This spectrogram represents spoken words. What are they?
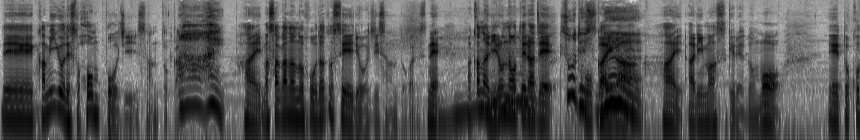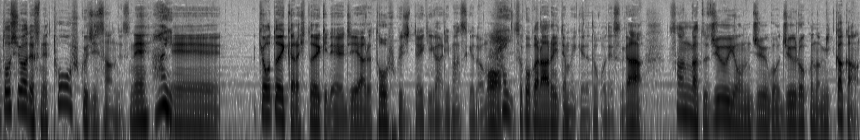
で上行ですと本法寺さんとか、はい。はい。まあ、魚の方だと清涼寺さんとかですね、まあ、かなりいろんなお寺で公開が、はい、ありますけれども、えー、と今年はですね東福寺さんですね、はい。えー京都駅から一駅で JR 東福寺という駅がありますけども、はい。そこから歩いても行けるとこですが3月141516の3日間、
